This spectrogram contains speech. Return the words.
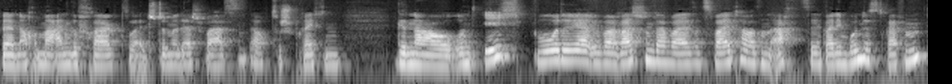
werden auch immer angefragt, so als Stimme der Schwarzen auch zu sprechen. Genau. Und ich wurde ja überraschenderweise 2018 bei dem Bundestreffen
